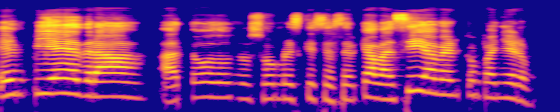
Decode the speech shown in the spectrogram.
en piedra a todos los hombres que se acercaban. Sí, a ver, compañero.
